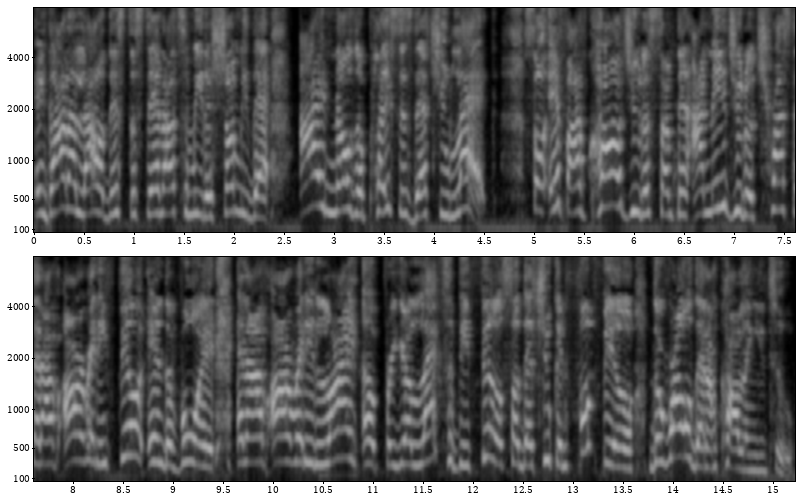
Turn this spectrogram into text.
And God allowed this to stand out to me to show me that I know the places that you lack. So if I've called you to something, I need you to trust that I've already filled in the void and I've already lined up for your lack to be filled so that you can fulfill the role that I'm calling you to.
